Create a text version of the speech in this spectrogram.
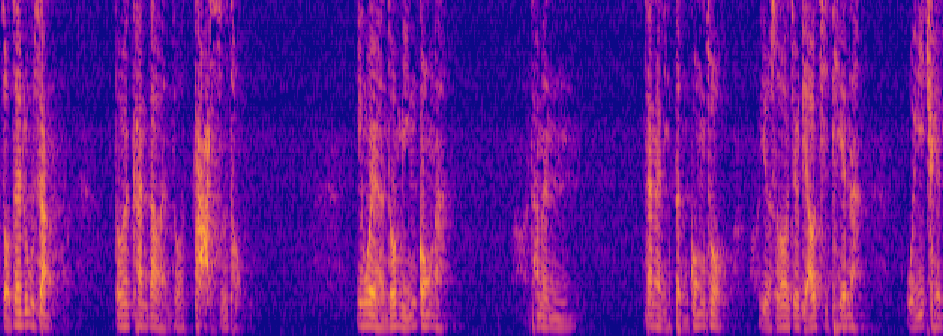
走在路上，都会看到很多大石头，因为很多民工啊，他们在那里等工作，有时候就聊几天呐，围一圈，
